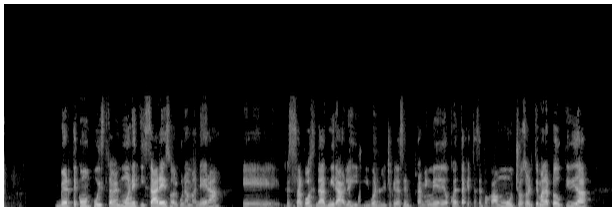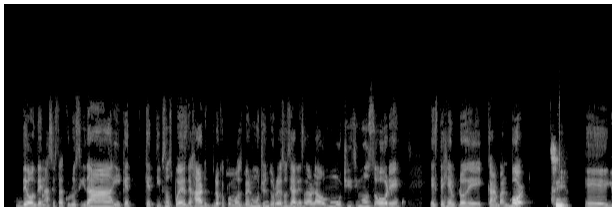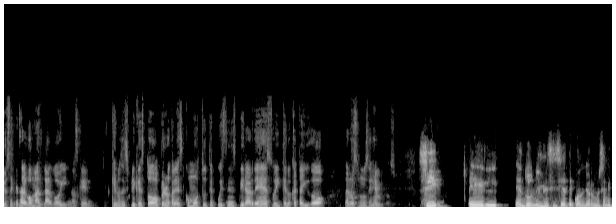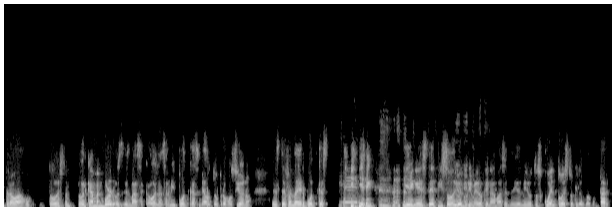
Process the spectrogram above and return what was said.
verte cómo pudiste también monetizar eso de alguna manera, eh, pues es algo bastante admirable y, y, bueno, el hecho que ya también me he dado cuenta que te has enfocado mucho sobre el tema de la productividad de dónde nace esta curiosidad y qué, qué tips nos puedes dejar. Lo que podemos ver mucho en tus redes sociales, has hablado muchísimo sobre este ejemplo de Kanban Board. Sí. Eh, yo sé que es algo más largo y no es que, que, nos expliques todo, pero tal vez cómo tú te pudiste inspirar de eso y qué es lo que te ayudó. Danos unos ejemplos. Sí, el, en 2017, cuando yo renuncié a mi trabajo, todo esto, todo el Kanban Board, es más, acabo de lanzar mi podcast, me autopromociono, Stefan Dyer Podcast. Y en, este episodio, el primero que nada más es de 10 minutos, cuento esto que les voy a contar.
